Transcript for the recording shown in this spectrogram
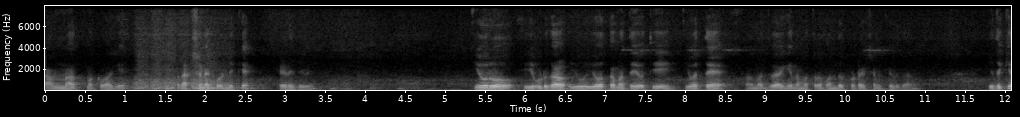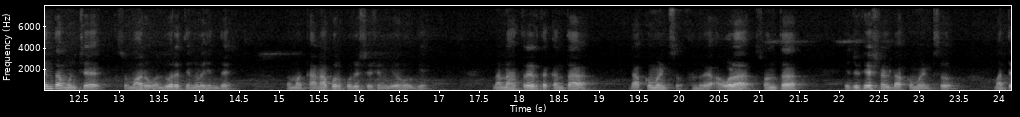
ಕಾನೂನಾತ್ಮಕವಾಗಿ ರಕ್ಷಣೆ ಕೊಡಲಿಕ್ಕೆ ಹೇಳಿದ್ದೀವಿ. ಇವರು ಈ ಹುಡುಗ, ಇವು ಯುವಕ ಮತ್ತು ಯುವತಿ ಇವತ್ತೇ ಮದುವೆ ಆಗಿ ನಮ್ಮ ಹತ್ರ ಬಂದು ಪ್ರೊಟೆಕ್ಷನ್ ಕೇಳಿದ್ದಾರೆ. ಇದಕ್ಕಿಂತ ಮುಂಚೆ ಸುಮಾರು ಒಂದೂವರೆ ತಿಂಗಳ ಹಿಂದೆ ನಮ್ಮ ಖಾನಾಪುರ ಪೊಲೀಸ್ ಸ್ಟೇಷನ್ಗೆ ಹೋಗಿ ನನ್ನ ಹತ್ರ ಇರತಕ್ಕಂಥ ಡಾಕ್ಯುಮೆಂಟ್ಸು, ಅಂದರೆ ಅವಳ ಸ್ವಂತ ಎಜುಕೇಷ್ನಲ್ ಡಾಕ್ಯುಮೆಂಟ್ಸು ಮತ್ತು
